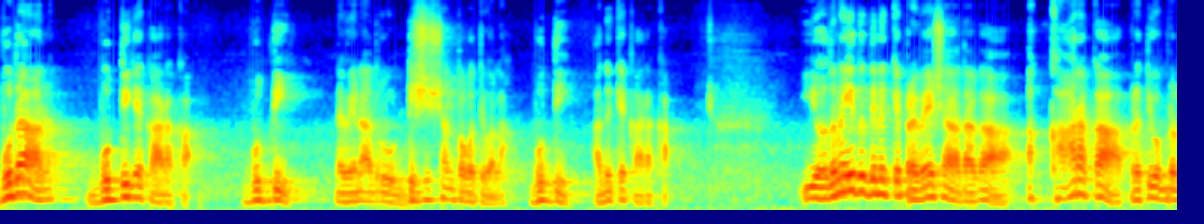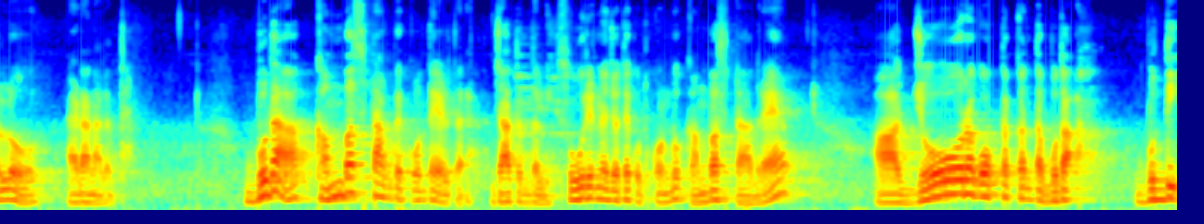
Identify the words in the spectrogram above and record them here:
ಬುಧ ಬುದ್ಧಿಗೆ ಕಾರಕ. ಬುದ್ಧಿ. ನಾವೇನಾದರೂ ಡಿಸಿಷನ್ ತೊಗೋತೀವಲ್ಲ, ಬುದ್ಧಿ, ಅದಕ್ಕೆ ಕಾರಕ. ಈ ಹದಿನೈದು ದಿನಕ್ಕೆ ಪ್ರವೇಶ ಆದಾಗ ಆ ಕಾರಕ ಪ್ರತಿಯೊಬ್ಬರಲ್ಲೂ ಆ್ಯಡ್ ಆನ್ ಆಗುತ್ತೆ. ಬುಧ ಕಂಬಸ್ಟ್ ಆಗಬೇಕು ಅಂತ ಹೇಳ್ತಾರೆ ಜಾತಕದಲ್ಲಿ. ಸೂರ್ಯನ ಜೊತೆ ಕುತ್ಕೊಂಡು ಕಂಬಸ್ಟ್ ಆದರೆ ಆ ಜೋರಾಗಿ ಹೋಗ್ತಕ್ಕಂಥ ಬುಧ, ಬುದ್ಧಿ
